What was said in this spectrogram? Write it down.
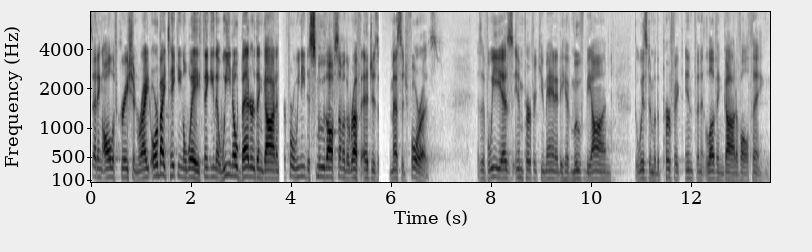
setting all of creation right, or by taking away, thinking that we know better than God and therefore we need to smooth off some of the rough edges of the message for us? as if we, as imperfect humanity, have moved beyond the wisdom of the perfect, infinite, loving God of all things.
